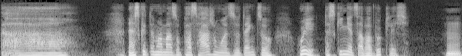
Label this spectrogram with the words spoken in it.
Ah. Na, es gibt immer mal so Passagen, wo man so denkt, so, hui, das ging jetzt aber wirklich. Hm.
